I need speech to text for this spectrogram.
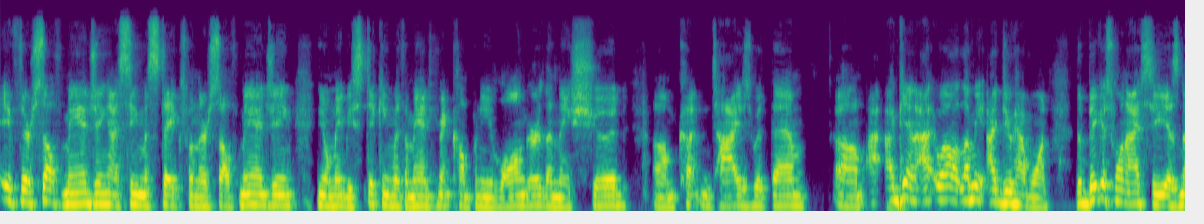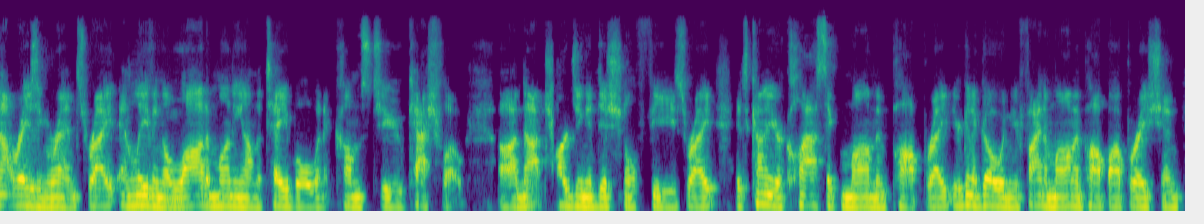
if they're self-managing i see mistakes when they're self-managing you know maybe sticking with a management company longer than they should um, cutting ties with them. Um, I, again I, well let me i do have one. The biggest one i see is not raising rents right and leaving a lot of money on the table when it comes to cash flow uh, not charging additional fees right? It's kind of your classic mom and pop right? You're going to go and you find a mom and pop operation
